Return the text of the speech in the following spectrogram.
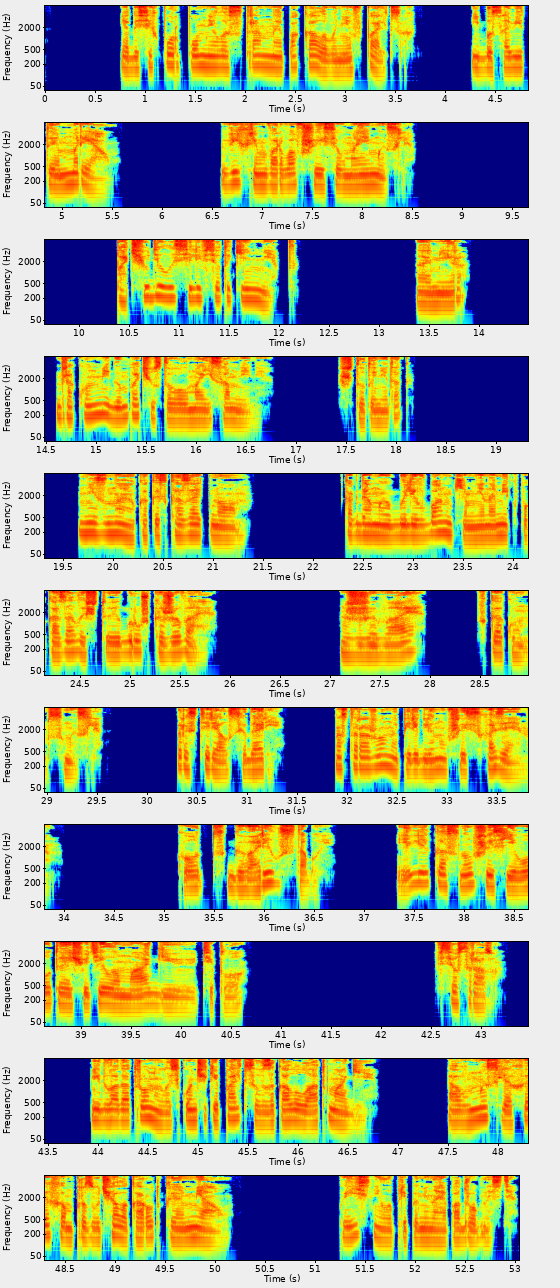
Я до сих пор помнила странное покалывание в пальцах, и басовитое «мряу», вихрем ворвавшиеся в мои мысли. Почудилось или все таки нет? Амира? Дракон мигом почувствовал мои сомнения. Что-то не так? Не знаю, как и сказать, но... Когда мы были в банке, мне на миг показалось, что игрушка живая. «Живая? В каком смысле?» Растерялся Дари, настороженно переглянувшись с хозяином. Кот говорил с тобой? Или, коснувшись его, ты ощутила магию, тепло? Все сразу. Едва дотронулась, кончики пальцев заколола от магии. А в мыслях эхом прозвучало короткое «мяу». Пояснила, припоминая подробности.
